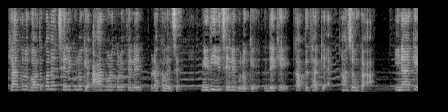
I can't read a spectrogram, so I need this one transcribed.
খেয়াল করল গতকালের ছেলেগুলোকে আধ মনে করে ফেলে রাখা হয়েছে। নিধি ছেলেগুলোকে দেখে কাঁপতে থাকে আচমকা। ইনাকে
